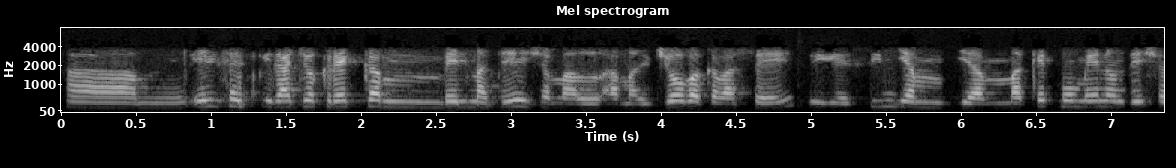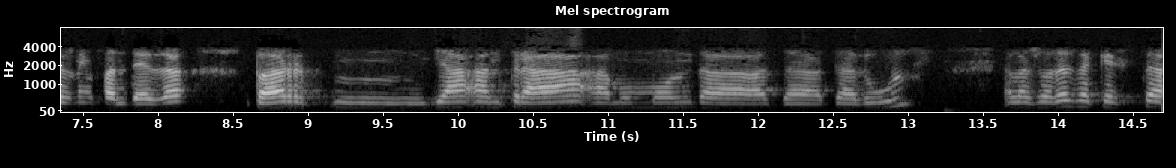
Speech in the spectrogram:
Uh, ell s'ha inspirat, jo crec, que amb ell mateix, amb el, amb el jove que va ser, diguéssim, i amb, i amb aquest moment on deixes la infantesa per um, ja entrar en un món d'adults aleshores aquesta,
